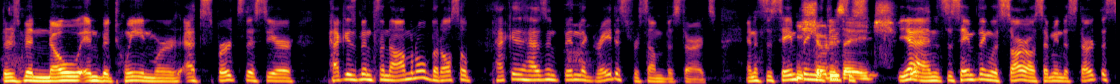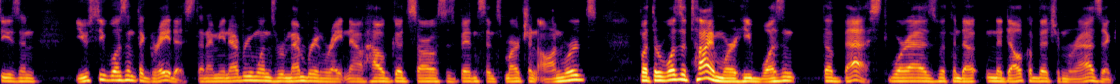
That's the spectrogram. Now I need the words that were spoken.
there's been no in between where at spurts this year Pekka's been phenomenal, but also Pekka hasn't been the greatest for some of his starts. And it's the same He thing showed with his UC age. Yeah, and it's the same thing with Saros. I mean, to start the season, Juuse wasn't the greatest. And I mean, everyone's remembering right now how good Saros has been since March and onwards. But there was a time where he wasn't the best. Whereas with Ned- Nedeljkovic and Mrazek,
